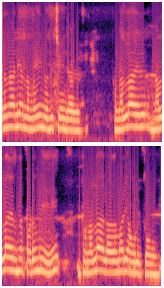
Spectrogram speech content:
அதனாலேயே அந்த மைண்ட் வந்து சேஞ்ச் ஆகுது. இப்போ நல்லா இரு- நல்லா இருந்த படமே இப்போ நல்லா இல்லாத மாதிரி அவங்களுக்கு தோணுது.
